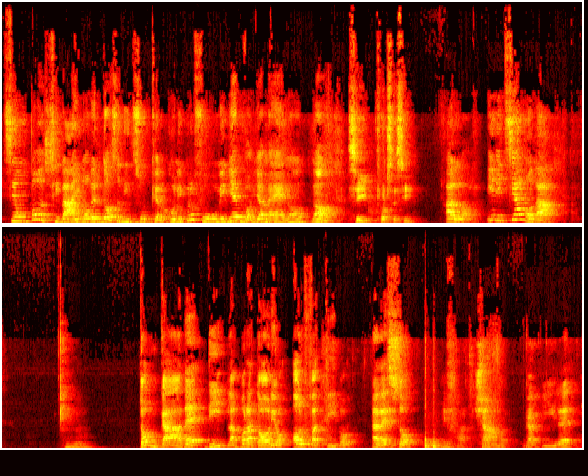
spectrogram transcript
se un po' si va in overdose di zucchero con i profumi, viene voglia meno, no? Sì, forse sì. Allora, iniziamo da Mm. toncade di laboratorio olfattivo. Adesso vi facciamo capire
